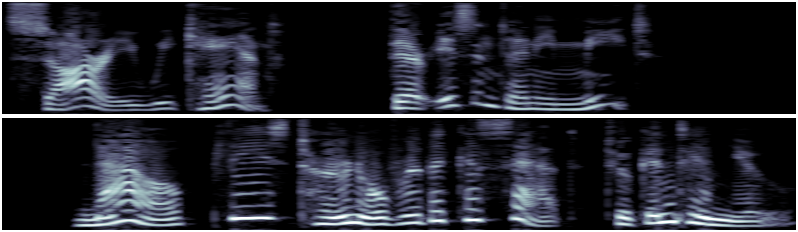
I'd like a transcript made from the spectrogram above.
Sorry, we can't. There isn't any meat. Now please turn over the cassette to continue.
